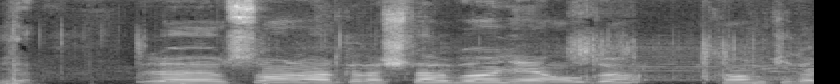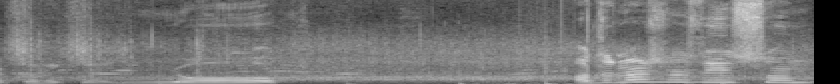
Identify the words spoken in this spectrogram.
Ee, sonra arkadaşlar böyle oldu. Tamam 2 dakika bekle. Yok. Hatırlarsanız en son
